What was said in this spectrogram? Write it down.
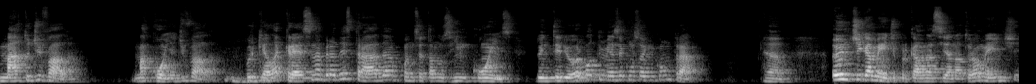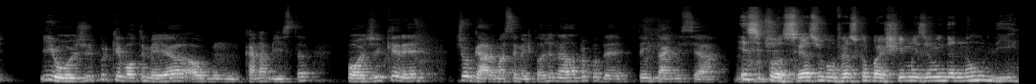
Mato de vala. Maconha de vala. Uhum. Porque ela cresce na beira da estrada, quando você está nos rincões do interior, volta e meia você consegue encontrar. Ah, Antigamente, porque ela nascia naturalmente, e hoje, porque volta e meia algum canabista pode querer jogar uma semente pela janela para poder tentar iniciar. Esse processo eu confesso que eu baixei, mas eu ainda não li.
